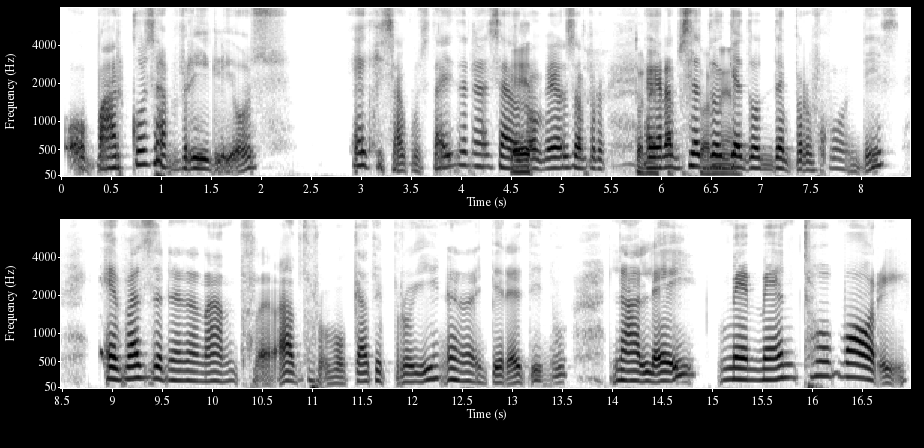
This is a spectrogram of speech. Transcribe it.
ο Μάρκος Αβρίλιος, έχεις ακουστά, ήταν ένας Ευρωπαίος, απρο... τον έγραψε έπαθα, το ναι. και τον Τεπροφούντης, έβαζε έναν άνθρω- άνθρωπο κάθε πρωί, έναν υπηρέτη του, να λέει με μέντο μόρι,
